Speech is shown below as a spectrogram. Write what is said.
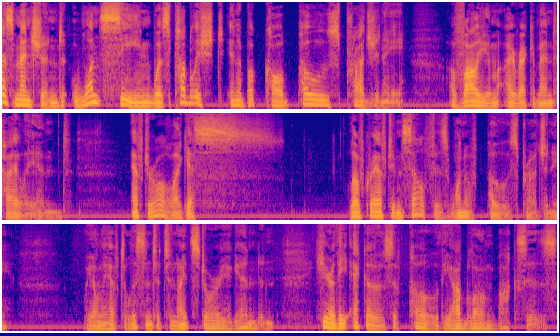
As mentioned, Once Seen was published in a book called Poe's Progeny, a volume I recommend highly. And after all, I guess Lovecraft himself is one of Poe's progeny. We only have to listen to tonight's story again and hear the echoes of Poe, the oblong boxes,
